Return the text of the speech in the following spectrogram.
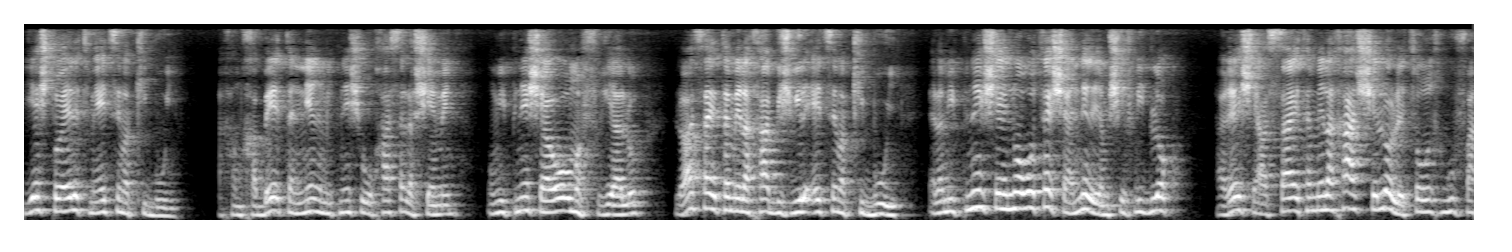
יש תועלת מעצם הכיבוי. אך המכבה את הנר מפני שהוא חס על השמן, או מפני שהאור מפריע לו, לא עשה את המלאכה בשביל עצם הכיבוי, אלא מפני שאינו רוצה שהנר ימשיך לדלוק. הרי שעשה את המלאכה שלא לצורך גופה.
